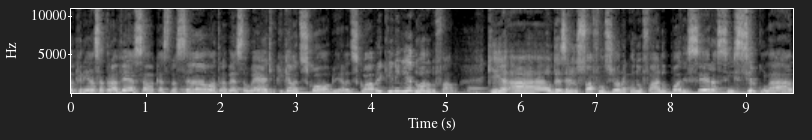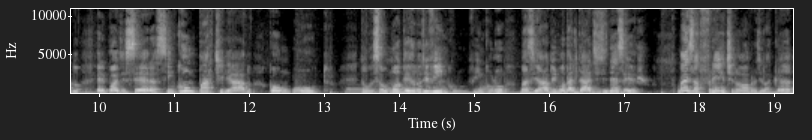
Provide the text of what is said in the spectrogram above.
a criança atravessa a castração, atravessa o Édipo, o que, que ela descobre? Ela descobre que ninguém é dono do falo, que a, o desejo só funciona quando o falo pode ser assim circulado, ele pode ser assim compartilhado com o outro. Então esse é um modelo de vínculo, vínculo baseado em modalidades de desejo. Mais à frente, na obra de Lacan,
